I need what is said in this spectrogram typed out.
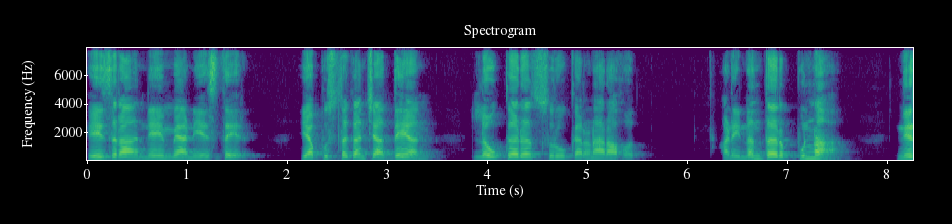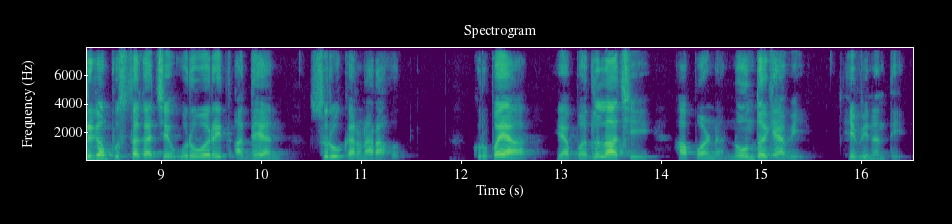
एजरा नेहम्या आणि एस्तेर या पुस्तकांचे अध्ययन लवकरच सुरू करणार आहोत. आणि नंतर पुन्हा निर्गम पुस्तकाचे उर्वरित अध्ययन सुरू करणार आहोत. कृपया या बदलाची आपण नोंद घ्यावी ही विनंती.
